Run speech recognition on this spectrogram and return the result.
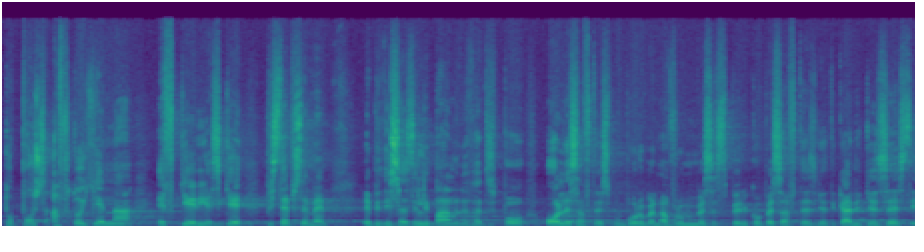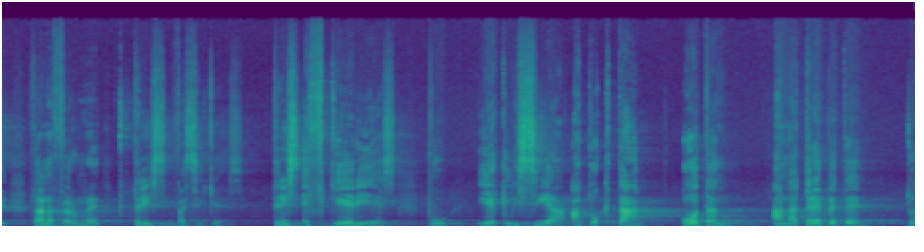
Το πώς αυτό γεννά ευκαιρίες. Και πιστέψτε με, επειδή σας λυπάμαι δεν θα τις πω όλες αυτές που μπορούμε να βρούμε μέσα στις περικοπές αυτές γιατί κάνει και ζέστη. Θα αναφέρουμε τρεις βασικές. Τρεις ευκαιρίες που η Εκκλησία αποκτά όταν ανατρέπεται το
